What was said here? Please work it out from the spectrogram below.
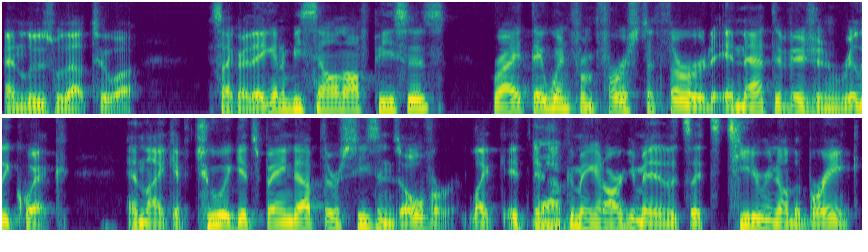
and lose without Tua? It's like, are they going to be selling off pieces? Right? They went from first to third in that division really quick. And like, if Tua gets banged up, their season's over. Like, it, yeah. you can make an argument it's it's teetering on the brink.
